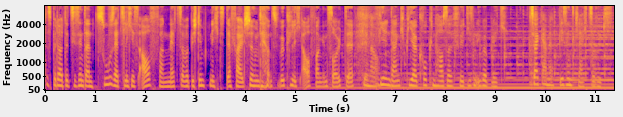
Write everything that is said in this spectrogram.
Das bedeutet, Sie sind ein zusätzliches Auffangnetz, aber bestimmt nicht der Fallschirm, der uns wirklich auffangen sollte. Genau. Vielen Dank, Pia Kruckenhauser, für diesen Überblick. Sehr gerne. Wir sind gleich zurück.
